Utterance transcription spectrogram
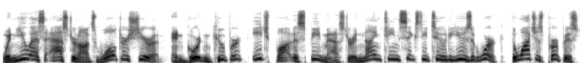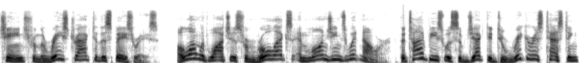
When U.S. astronauts Walter Schirra and Gordon Cooper each bought a Speedmaster in 1962 to use at work, the watch's purpose changed from the racetrack to the space race. Along with watches from Rolex and Longines Wittnauer, the timepiece was subjected to rigorous testing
